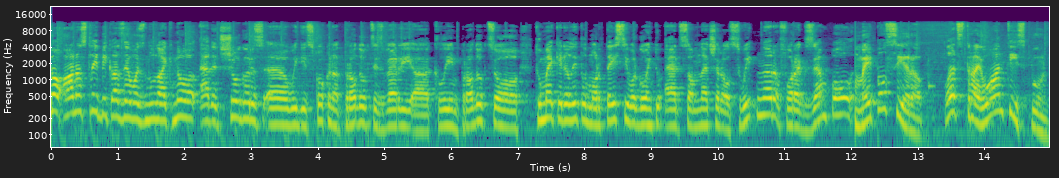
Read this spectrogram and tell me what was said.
So honestly, because there was like no added sugars uh, with these coconut products, it's very uh, clean product. So to make it a little more tasty, we're going to add some natural sweetener. For example, maple syrup. Let's try one teaspoon.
